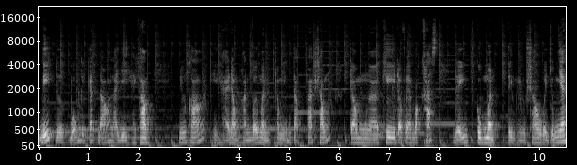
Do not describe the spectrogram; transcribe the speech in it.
biết được bốn cái cách đó là gì hay không? Nếu có thì hãy đồng hành với mình trong những tập phát sóng trong ờ, khi đó với podcast để cùng mình tìm hiểu sâu về chúng nhé.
